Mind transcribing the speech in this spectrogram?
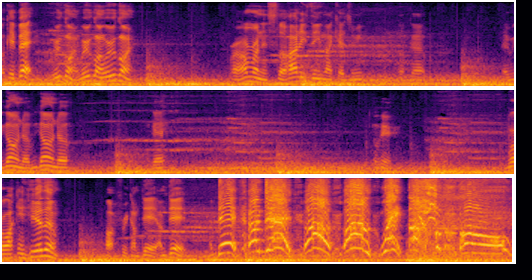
Okay, bet. Where we going? Where we going? Where we going? Bro, I'm running slow. How these things not catching me? Okay. Hey, we going though. We going though. Okay. Over here. Bro, I can hear them. Oh, freak, I'm dead. I'm dead. I'm dead. I'm dead. Oh, oh, wait. Oh, oh.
